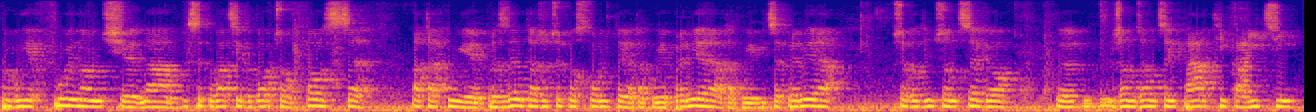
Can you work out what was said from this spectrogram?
próbuje wpłynąć na sytuację wyborczą w Polsce, atakuje prezydenta Rzeczypospolitej, atakuje premiera, atakuje wicepremiera, przewodniczącego e, rządzącej partii, koalicji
